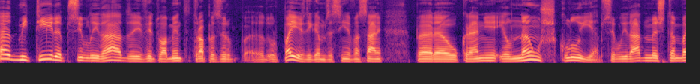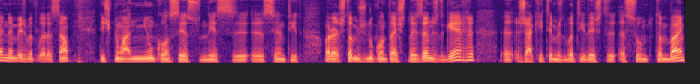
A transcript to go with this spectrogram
a admitir a possibilidade, eventualmente, de tropas europeias, digamos assim, avançarem para a Ucrânia. Ele não exclui a possibilidade, mas também na mesma declaração diz que não há nenhum consenso nesse uh, sentido. Ora, estamos no contexto de dois anos de guerra, uh, já aqui temos debatido este assunto também.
